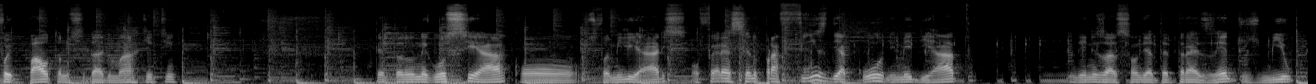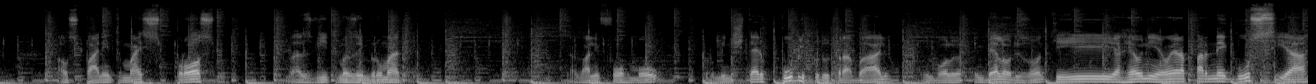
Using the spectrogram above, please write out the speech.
foi pauta no Cidade Marketing, tentando negociar com os familiares, oferecendo para fins de acordo imediato indenização de até 300 mil aos parentes mais próximos das vítimas em Brumadinho. A Vale informou para o Ministério Público do Trabalho em Belo Horizonte que a reunião era para negociar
